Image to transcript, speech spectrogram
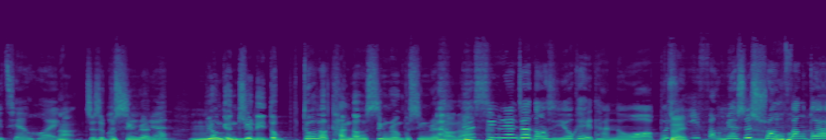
以前会，那这是不信任哦不用远距离都都要谈到信任不信任好了那。信任这东西又可以谈的哦，不是一方面，是双方都要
